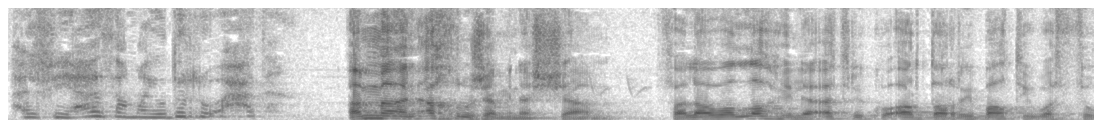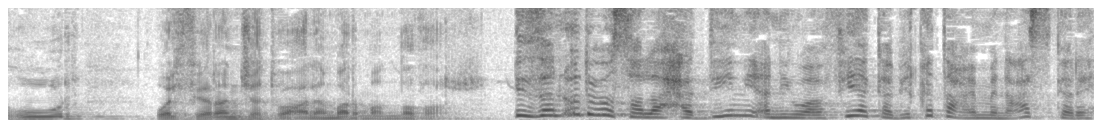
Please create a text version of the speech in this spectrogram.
هل في هذا ما يضر أحدا؟ أما أن أخرج من الشام فلا والله لا أترك أرض الرباط والثغور والفرنجة على مرمى النظر. إذا أدعو صلاح الدين أن يوافيك بقطع من عسكره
